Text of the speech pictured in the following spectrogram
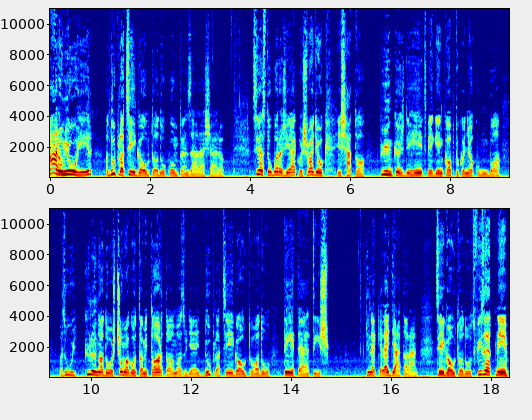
Három jó hír a dupla cégautóadó kompenzálására. Sziasztok, Barazsi Ákos vagyok, és hát a pünkösdi hétvégén kaptuk a nyakunkba az új különadós csomagot, ami tartalmaz ugye egy dupla cégautóadó tételt is. Kinek kell egyáltalán cégautóadót fizetni,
